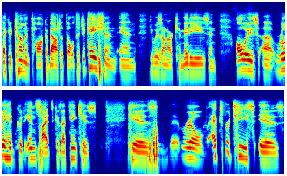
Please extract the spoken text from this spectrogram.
that could come and talk about adult education. And he was on our committees and always uh, really had good insights because I think his his real expertise is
